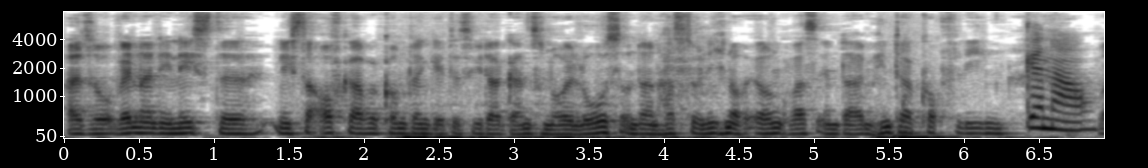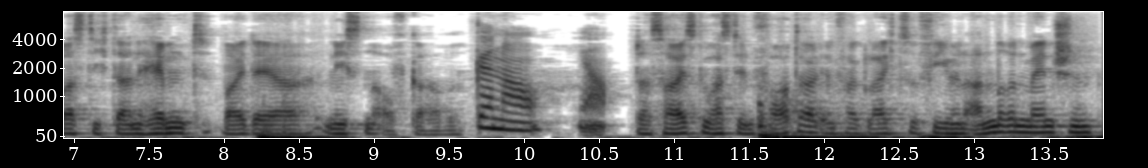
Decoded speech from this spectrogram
Also wenn dann die nächste, nächste Aufgabe kommt, dann geht es wieder ganz neu los und dann hast du nicht noch irgendwas in deinem Hinterkopf liegen, genau. was dich dann hemmt bei der nächsten Aufgabe. Genau, ja. Das heißt, du hast den Vorteil im Vergleich zu vielen anderen Menschen,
